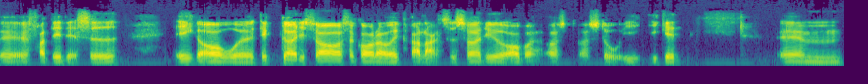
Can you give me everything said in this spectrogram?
øh, fra det der sæde. Ikke? Og øh, det gør de så, og så går der jo ikke ret lang tid, så er de jo oppe og, og stå i igen. Øhm,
